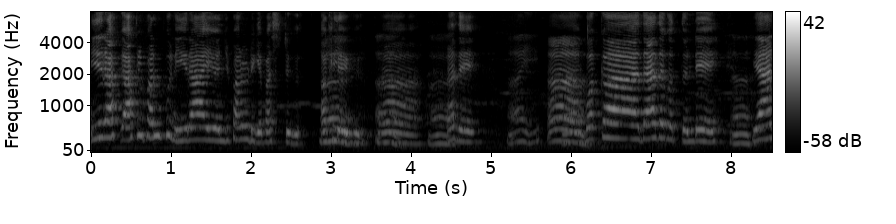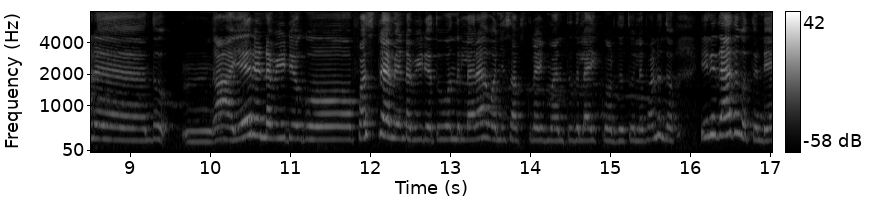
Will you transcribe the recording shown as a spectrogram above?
ಈರ ಅಕ್ಲು ಪನ್ಪುನಿ ಈರ ಆಯ್ ಒಂಜಿ ಫಸ್ಟ್ ಅಕ್ಲೆಗ್ ಆ ಅದೇ. ಹಾಯಿ ಬೊಕ್ಕ ದಾದ ಗೊತ್ತುಂಡೆ ಯಾನ್ ಒಂದು ಮ್, ಆ ಏರೆನ್ನ ವಿಡಿಯೋಗು ಫಸ್ಟ್ ಟೈಮ್ ಎನ್ನ ವಿಡಿಯೋ ತೂವೊಂದುಲ್ಲರ ಒಂಜಿ ಸಬ್ಸ್ಕ್ರೈಬ್ ಮಂತದ ಲೈಕ್ ಕೊಡ್ದು ತುಲೆ ಪಂಡು ಇನಿ ದಾದ ಗೊತ್ತುಂಡೆ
